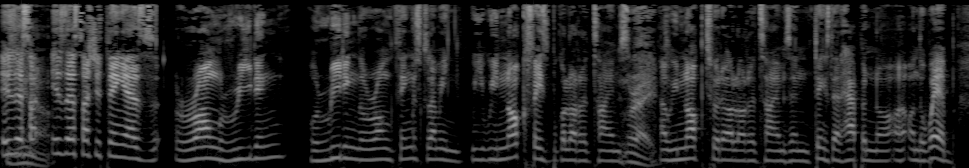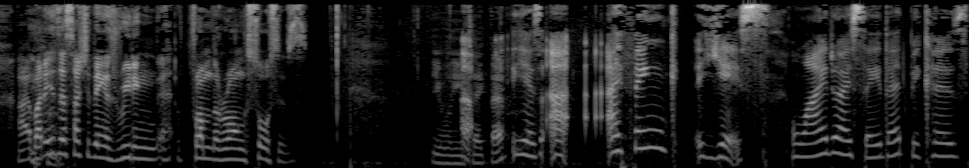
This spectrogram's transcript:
Is there su- is there such a thing as wrong reading or reading the wrong things? Because I mean, we, we knock Facebook a lot of times, Right. And we knock Twitter a lot of times, and things that happen on, on the web. Uh, but Mm-hmm. is there such a thing as reading from the wrong sources? You will you Uh, take that? Yes, I I think yes. Why do I say that? Because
